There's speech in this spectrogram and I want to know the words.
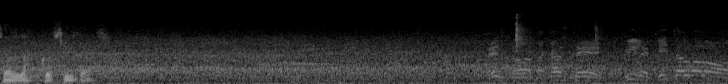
Son las cositas. Entra el atacante y le quita el balón.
